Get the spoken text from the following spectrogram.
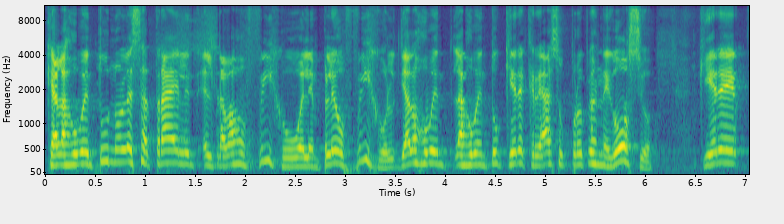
que a la juventud no les atrae el, trabajo fijo o el empleo fijo. Ya la juventud quiere crear sus propios negocios quiere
